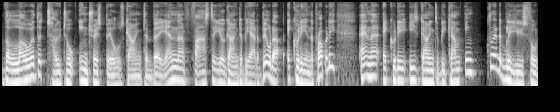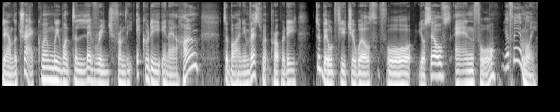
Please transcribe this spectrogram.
the lower the total interest bill's going to be, and the faster you're going to be able to build up equity in the property, and that equity is going to become incredibly useful down the track when we want to leverage from the equity in our home to buy an investment property to build future wealth for yourselves and for your family.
